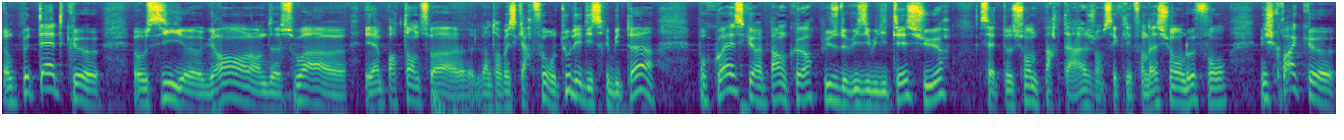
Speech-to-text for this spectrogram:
Donc peut-être que aussi euh, grande soit euh, et importante soit l'entreprise Carrefour ou tous les distributeurs, pourquoi est-ce qu'il n'y aurait pas encore plus de visibilité sur cette notion de partage? On sait que les fondations le font, mais je crois que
